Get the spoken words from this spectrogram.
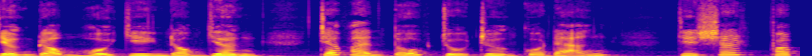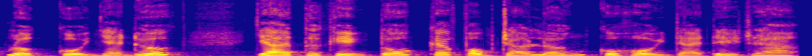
vận động hội viên nông dân chấp hành tốt chủ trương của đảng, chính sách pháp luật của nhà nước và thực hiện tốt các phong trào lớn của hội đã đề ra.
